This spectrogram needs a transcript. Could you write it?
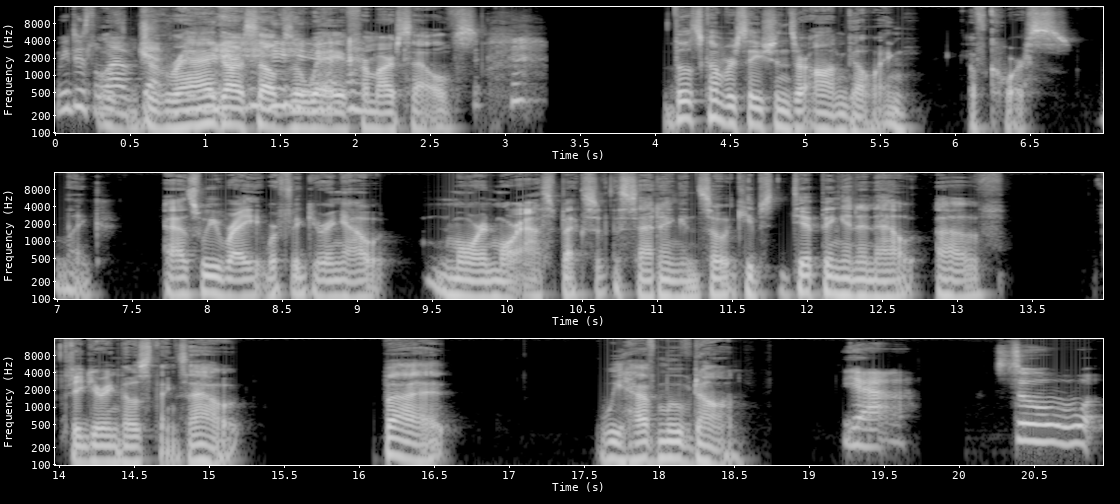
we just love drag ourselves away Yeah. from ourselves. Those conversations are ongoing, of course. Like as we write, we're figuring out more and more aspects of the setting, and so it keeps dipping in and out of figuring those things out. But we have moved on. Yeah. So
